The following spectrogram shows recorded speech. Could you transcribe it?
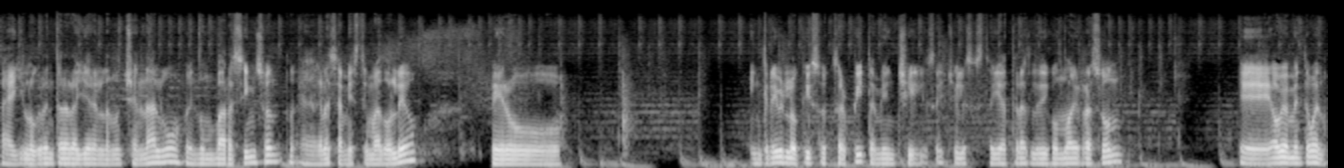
Ahí logré entrar ayer en la noche en algo, en un bar Simpson, eh, gracias a mi estimado Leo. Pero increíble lo que hizo XRP, también Chilis. ¿eh? Chilis está ahí atrás, le digo, no hay razón. Eh, obviamente, bueno,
